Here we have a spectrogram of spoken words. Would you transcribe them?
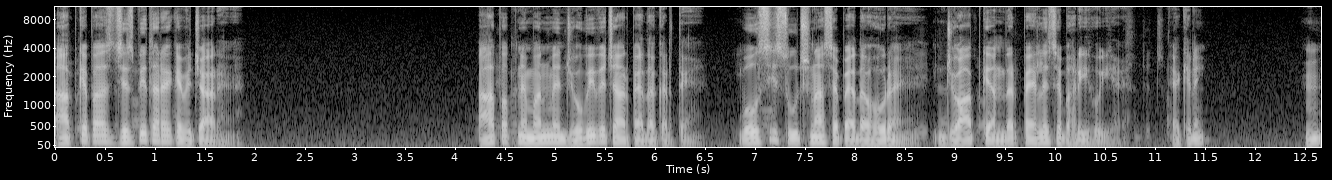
आपके पास जिस भी तरह के विचार हैं आप अपने मन में जो भी विचार पैदा करते हैं, वो उसी सूचना से पैदा हो रहे हैं, जो आपके अंदर पहले से भरी हुई है। है कि नहीं? हुँ?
